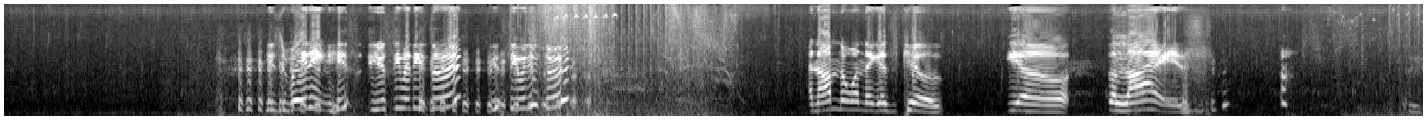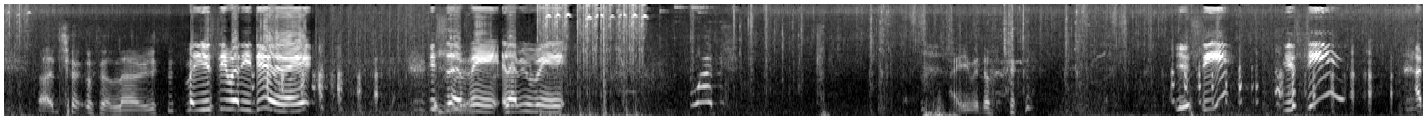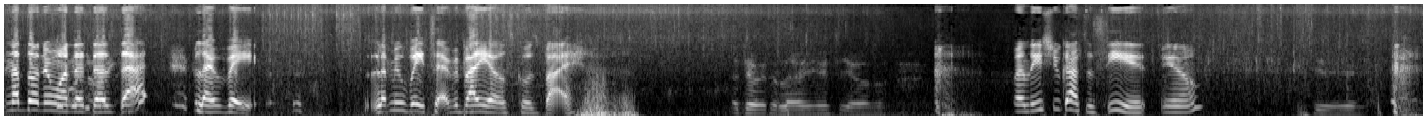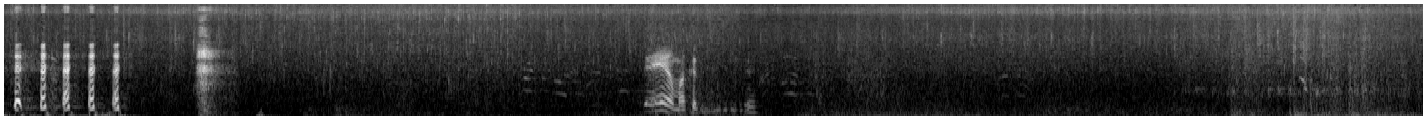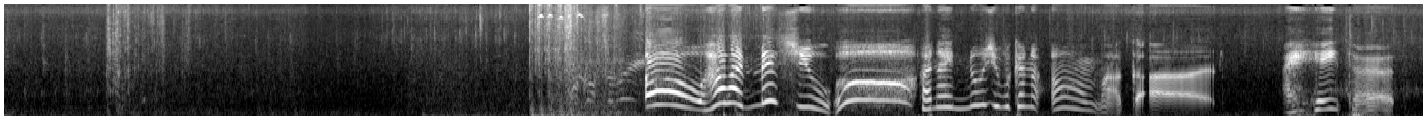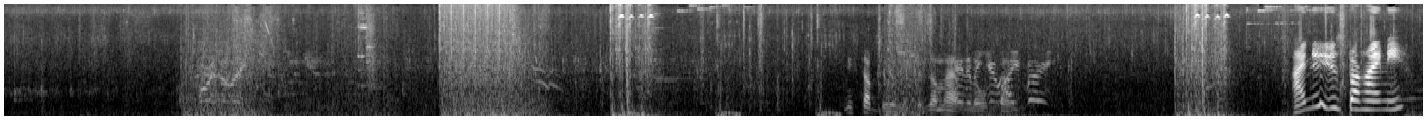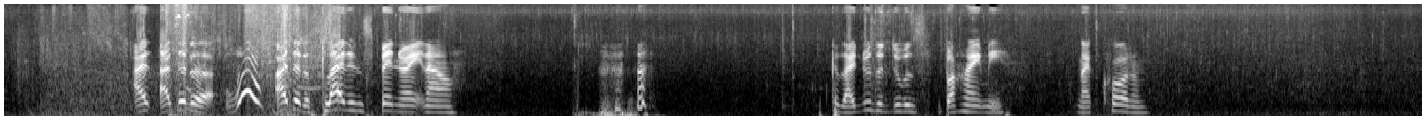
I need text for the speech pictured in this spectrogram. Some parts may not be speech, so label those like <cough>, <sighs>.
He's waiting. He's. You see what he's doing? You see what he's doing? And I'm the one that gets killed. Yo, the lies. I thought it was hilarious. But you see what he did, right? He said, Yeah. "Wait, let me wait." What? I even know. <laughs> You see? You see? I'm not the only one that does that. Like, wait. Let me wait till everybody else goes by. It was hilarious, yo. <laughs> But at least you got to see it, you know? Yeah. <laughs> Damn, I could. Oh, how I miss you! And I knew you were gonna. Oh my god. I hate that. We're in the. Let me stop doing this because I'm having Enemy no fun. I knew you was behind me. I I did a woo! I did a sliding spin right now. <laughs> Cause I knew the dude was behind me, and I caught him.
